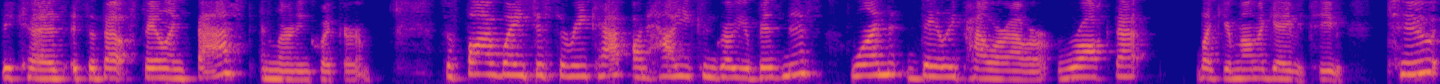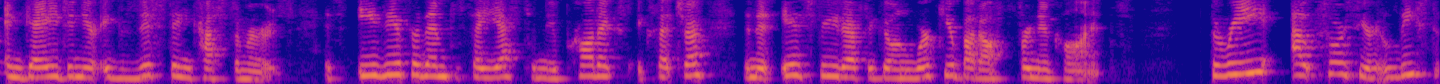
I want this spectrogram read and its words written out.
because it's about failing fast and learning quicker. So five ways just to recap on how you can grow your business. One, daily power hour. Rock that like your mama gave it to you. Two, engage in your existing customers. It's easier for them to say yes to new products, etc., than it is for you to have to go and work your butt off for new clients. Three, outsource your least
